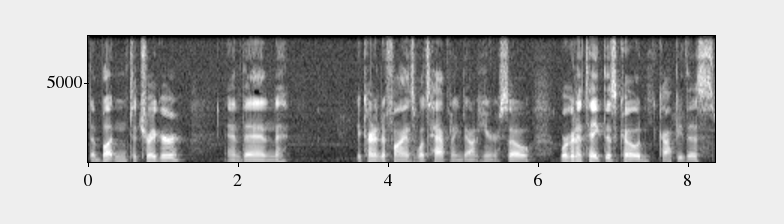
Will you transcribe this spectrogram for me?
the button to trigger and then it kind of defines what's happening down here. So we're going to take this code, copy this.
